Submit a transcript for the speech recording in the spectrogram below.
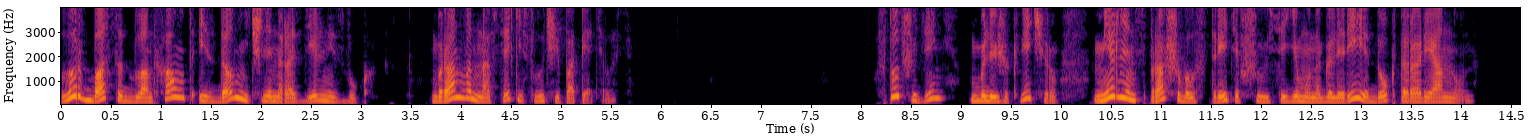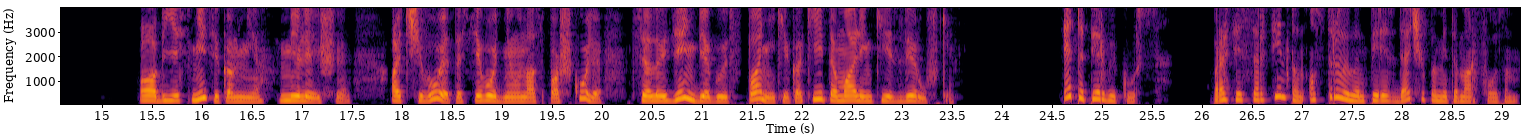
Лорд Бассет Бландхаунд издал нечленораздельный звук. Бранван на всякий случай попятилась. В тот же день, ближе к вечеру, Мерлин спрашивал встретившуюся ему на галерее доктора Рианнон. «Объясните-ка мне, милейшие, Отчего это сегодня у нас по школе целый день бегают в панике какие-то маленькие зверушки? Это первый курс. Профессор Финтон устроил им пересдачу по метаморфозам.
